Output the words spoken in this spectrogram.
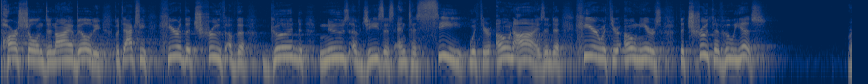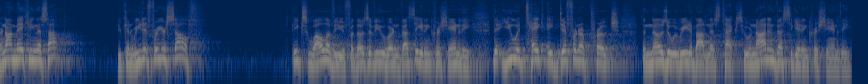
partial and deniability, but to actually hear the truth of the good news of Jesus and to see with your own eyes and to hear with your own ears the truth of who He is. We're not making this up. You can read it for yourself. Speaks well of you for those of you who are investigating Christianity that you would take a different approach than those that we read about in this text who are not investigating Christianity.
